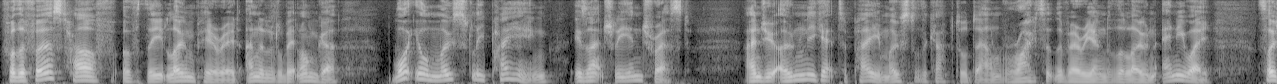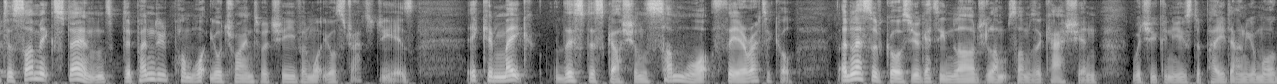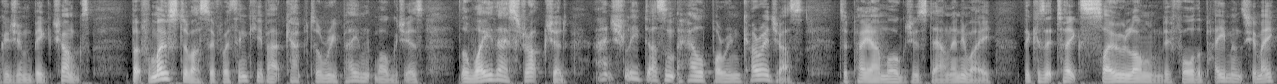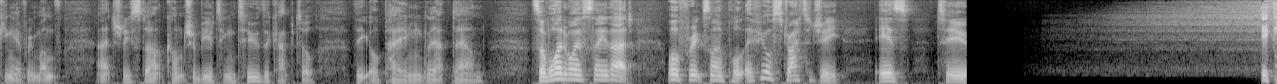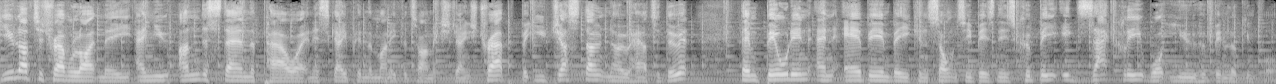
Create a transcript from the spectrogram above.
for the first half of the loan period and a little bit longer, what you're mostly paying is actually interest. And you only get to pay most of the capital down right at the very end of the loan anyway. So, to some extent, depending upon what you're trying to achieve and what your strategy is, it can make this discussion somewhat theoretical. Unless, of course, you're getting large lump sums of cash in, which you can use to pay down your mortgage in big chunks. But for most of us, if we're thinking about capital repayment mortgages, the way they're structured actually doesn't help or encourage us to pay our mortgages down anyway, because it takes so long before the payments you're making every month actually start contributing to the capital that you're paying that down. So why do I say that? Well, for example, if your strategy is to if you love to travel like me and you understand the power in escaping the money for time exchange trap, but you just don't know how to do it, then building an Airbnb consultancy business could be exactly what you have been looking for.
